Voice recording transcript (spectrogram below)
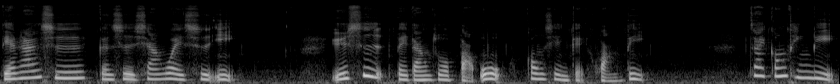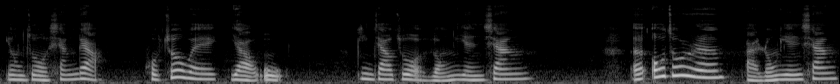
点燃时更是香味四溢，于是被当作宝物。贡献给皇帝，在宫廷里用作香料或作为药物，并叫做龙涎香。而欧洲人把龙涎香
